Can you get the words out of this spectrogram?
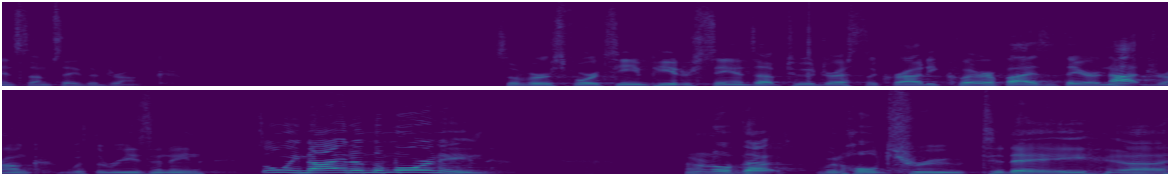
and some say they're drunk. So, verse 14, Peter stands up to address the crowd. He clarifies that they are not drunk with the reasoning, it's only nine in the morning. I don't know if that would hold true today, uh,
